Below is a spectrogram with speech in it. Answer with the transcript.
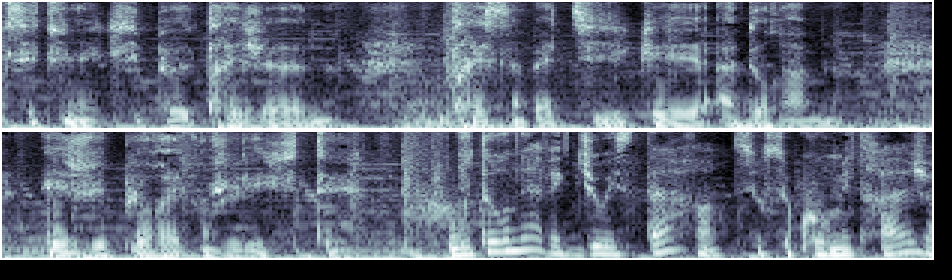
C'est une équipe euh, très jeune, très sympathique et adorable. Et j'ai pleuré quand je l'ai quitté. Vous tournez avec Joe Star sur ce court métrage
